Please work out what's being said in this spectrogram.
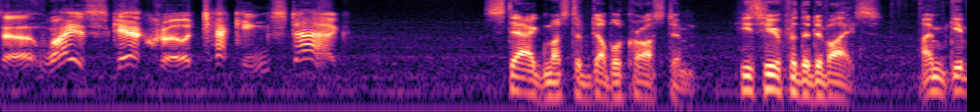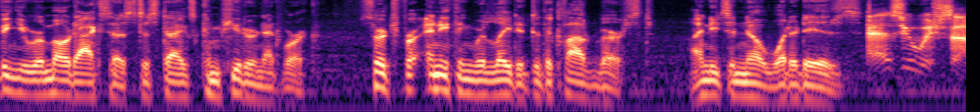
sir, why is Scarecrow attacking Stagg? Stagg must have double-crossed him. He's here for the device. I'm giving you remote access to Stagg's computer network. Search for anything related to the Cloudburst. I need to know what it is. As you wish, sir.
